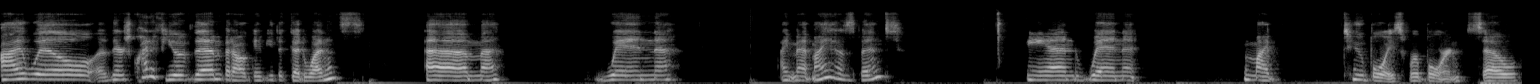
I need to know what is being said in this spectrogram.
I will, there's quite a few of them, but I'll give you the good ones. Um, when I met my husband and when my two boys were born. So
